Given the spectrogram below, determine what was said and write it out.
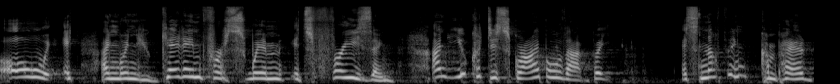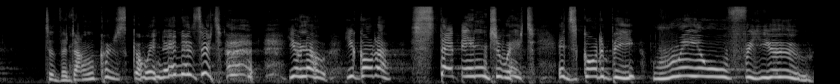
Oh, it, and when you get in for a swim, it's freezing. And you could describe all that, but it's nothing compared to the dunkers going in, is it? You know, you got to step into it. It's got to be real for you.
